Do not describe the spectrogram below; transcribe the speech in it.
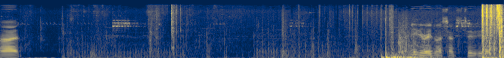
Alright. Need to raise my sensitivity though.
